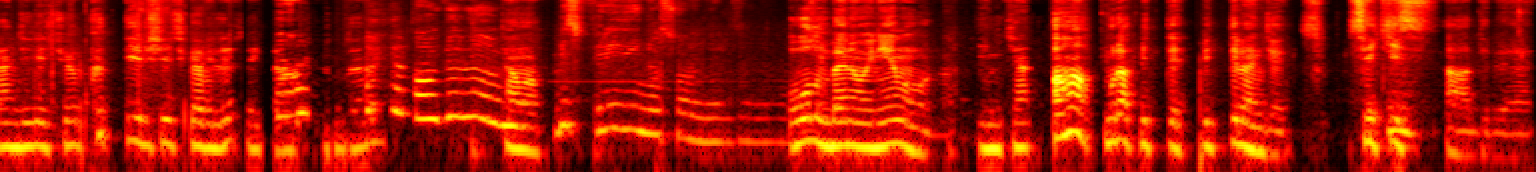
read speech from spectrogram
Bence geçiyor. Kıt diye bir şey çıkabilir. Tekrar. Tamam. Biz Freeze'yi nasıl oynuyoruz? yani? Oğlum ben oynayamam onu. İmkan. Aha Murat bitti. Bitti bence. 8. Hadi be.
